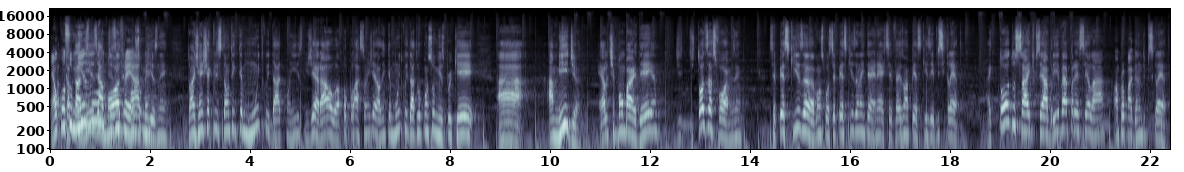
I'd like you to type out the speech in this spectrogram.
É o consumismo a moda e o né? consumismo, né? Então a gente é cristão tem que ter muito cuidado com isso. Em geral, a população em geral tem que ter muito cuidado com o consumismo, porque a, a mídia, ela te bombardeia de, de todas as formas, né? Você pesquisa, vamos supor, você pesquisa na internet, você faz uma pesquisa de bicicleta. Aí todo site que você abrir vai aparecer lá uma propaganda de bicicleta.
